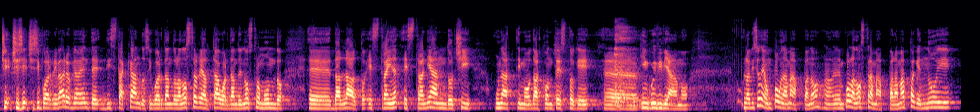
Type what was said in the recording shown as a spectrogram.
ci, ci, ci, si può arrivare ovviamente distaccandosi, guardando la nostra realtà, guardando il nostro mondo eh, dall'alto, estraneandoci un attimo dal contesto che, eh, in cui viviamo. La visione è un po' una mappa, no? È un po' la nostra mappa, la mappa che noi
